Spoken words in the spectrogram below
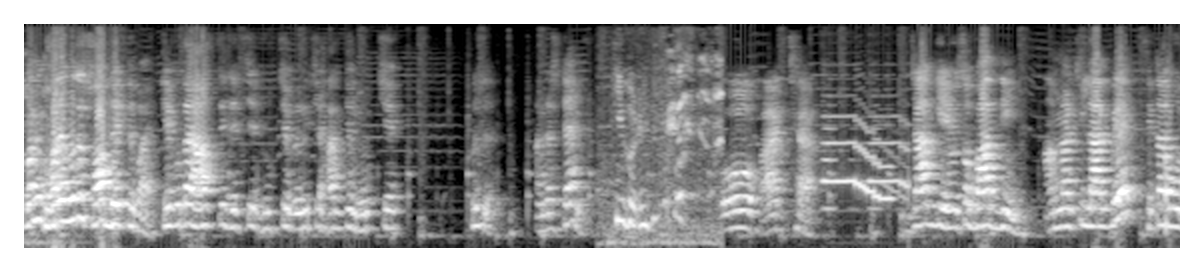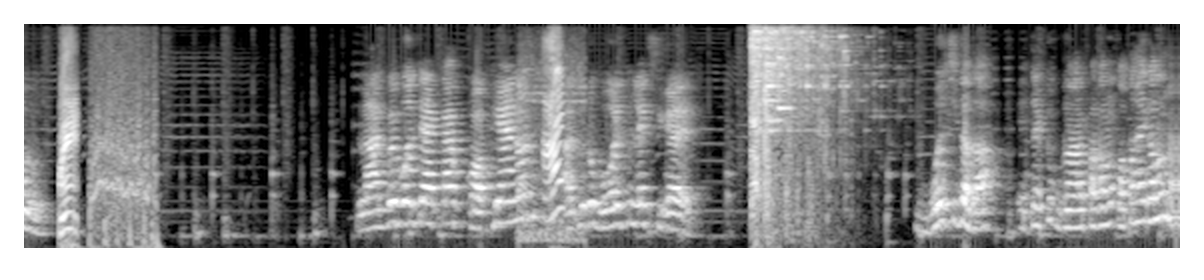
তো আমি ঘরে বসে সব দেখতে পাই। কে কোথায় আসছে দেখছে ঢুকছে বেরোচ্ছে হাঁটছে মুড়ছে বুঝলে? আন্ডারস্ট্যান্ড ও আচ্ছা। যাক গিয়ে ওইসব বাদ দিন। আপনার কি লাগবে সেটা বলুন। লাগবে বলতে এক কাপ কফি আনুন আর দুটো গোল ফ্লেক্স সিগারেট বলছি দাদা এটা একটু গাঁড় পাকানো কথা হয়ে গেল না?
